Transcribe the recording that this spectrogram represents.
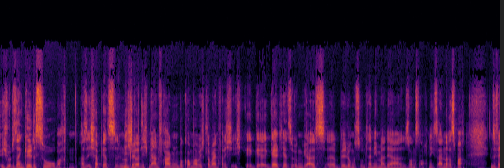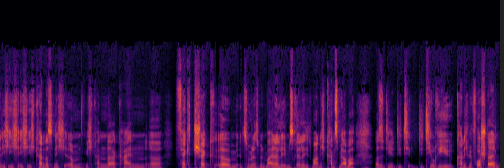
Ich würde sagen, gilt es zu beobachten. Also ich habe jetzt nicht okay. deutlich mehr Anfragen bekommen, aber ich glaube einfach, ich, ich gelte jetzt irgendwie als äh, Bildungsunternehmer, der sonst auch nichts anderes macht. Insofern, ich, ich, ich, ich kann das nicht, ähm, ich kann da keinen äh, Fact-Check, ähm, zumindest mit meiner Lebensrealität machen. Ich kann es mir aber, also die, die, die Theorie kann ich mir vorstellen,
